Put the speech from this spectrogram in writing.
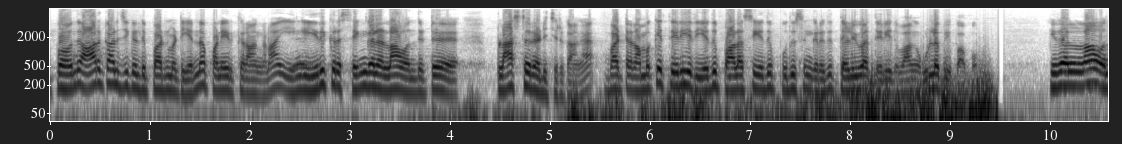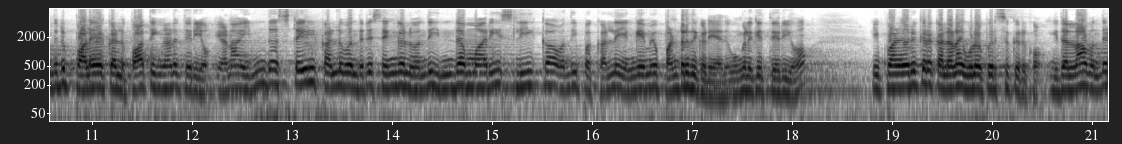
இப்போ வந்து ஆர்காலஜிக்கல் டிபார்ட்மெண்ட் என்ன பண்ணியிருக்கிறாங்கன்னா இங்கே இருக்கிற செங்கலெல்லாம் வந்துட்டு பிளாஸ்டர் அடிச்சிருக்காங்க. பட் நமக்கே தெரியுது எது பழசு எது புதுசுங்கிறது தெளிவாக தெரியுது. வாங்க உள்ளே போய் பார்ப்போம். இதெல்லாம் வந்துட்டு பழைய கல் பார்த்தீங்கன்னாலே தெரியும். ஏன்னா இந்த ஸ்டைல் கல் வந்துட்டு செங்கல் வந்து இந்த மாதிரி ஸ்லீக்காக வந்து இப்போ கல் எங்கேயுமே பண்ணுறது கிடையாது. உங்களுக்கே தெரியும். இப்போ இருக்கிற கல்லெல்லாம் இவ்வளோ பெருசுக்கு இருக்கும். இதெல்லாம் வந்து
